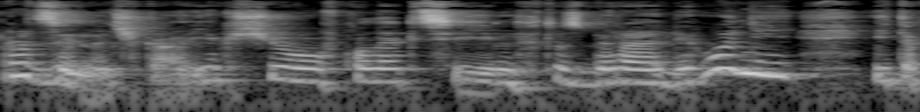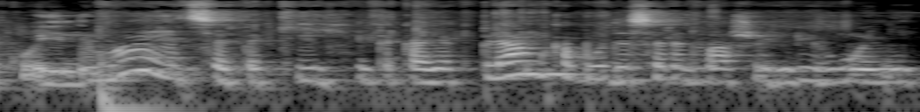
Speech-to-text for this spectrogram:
родзиночка. Якщо в колекції хто збирає бігонії і такої немає, це такі, така як плямка буде серед ваших бігоній.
